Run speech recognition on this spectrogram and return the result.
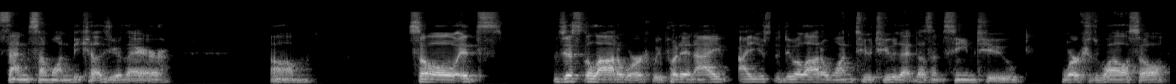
send someone because you're there. Um, so it's just a lot of work we put in. I i used to do a lot of one two two. That doesn't seem to work as well. So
